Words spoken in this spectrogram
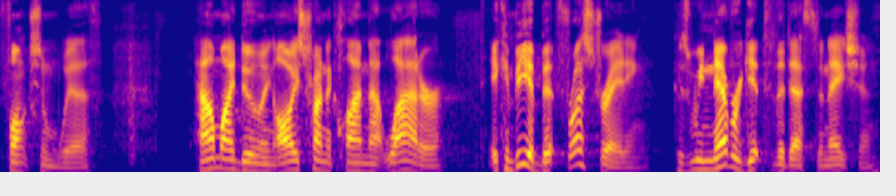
function with, how am I doing? Always trying to climb that ladder, it can be a bit frustrating because we never get to the destination.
